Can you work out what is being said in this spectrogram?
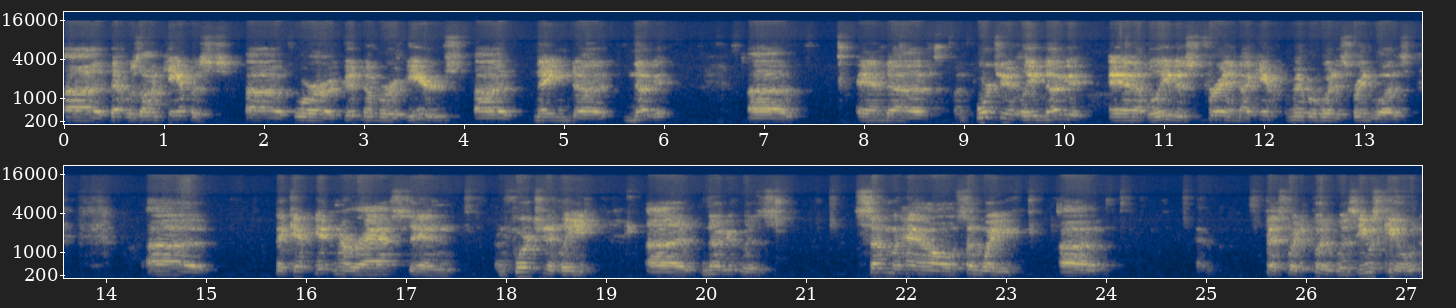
uh, that was on campus uh, for a good number of years, uh, named uh, Nugget. Uh, and uh, unfortunately, Nugget and I believe his friend, I can't remember what his friend was, they kept getting harassed. And unfortunately, uh, Nugget was somehow, some way, uh, best way to put it was he was killed.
